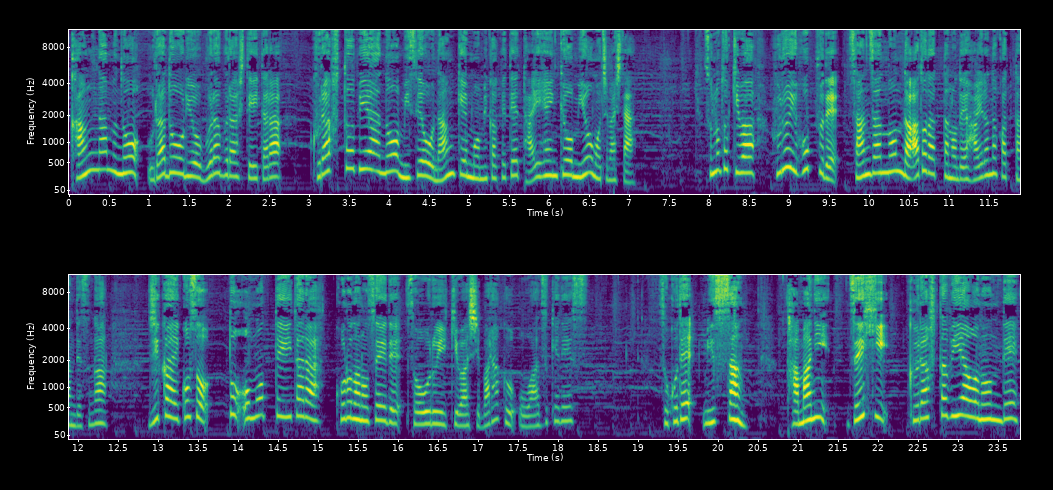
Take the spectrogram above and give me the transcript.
カンナムの裏通りをブラブラしていたらクラフトビアの店を何軒も見かけて大変興味を持ちました。その時は古いホップで散々飲んだ後だったので入らなかったんですが次回こそと思っていたらコロナのせいでソウル行きはしばらくお預けです。そこでミスさんたまにぜひクラフトビアを飲んで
